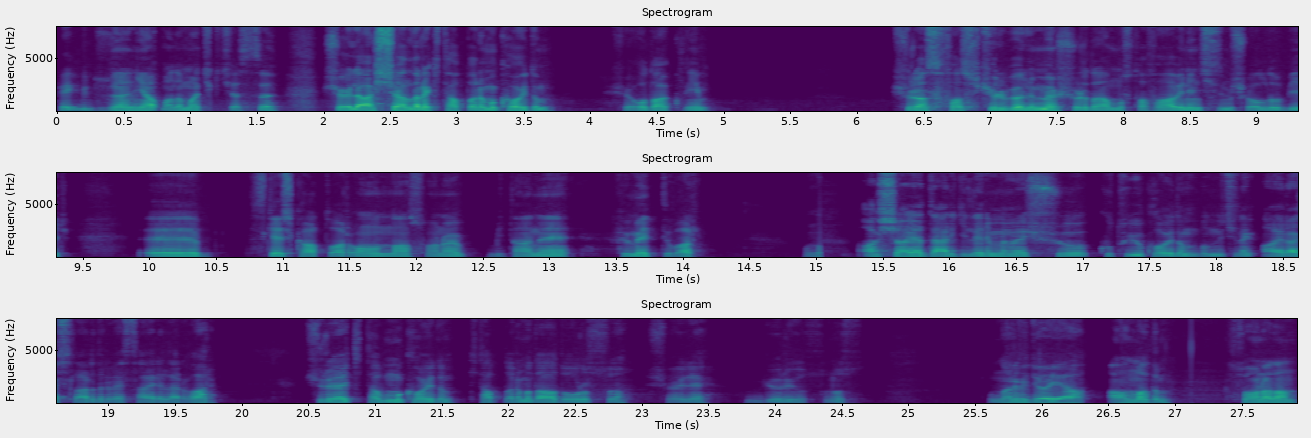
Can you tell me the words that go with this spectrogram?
Pek bir düzen yapmadım açıkçası. Şöyle aşağılara kitaplarımı koydum. Şöyle odaklayayım. Şurası fasikül bölümü. Şurada Mustafa abinin çizmiş olduğu bir e, sketch kart var. Ondan sonra bir tane fümetti var. Aşağıya dergilerimi ve şu kutuyu koydum. Bunun içinde ayraçlardır vesaireler var. Şuraya kitabımı koydum. Kitaplarımı daha doğrusu. Şöyle görüyorsunuz. Bunları videoya almadım. Sonradan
